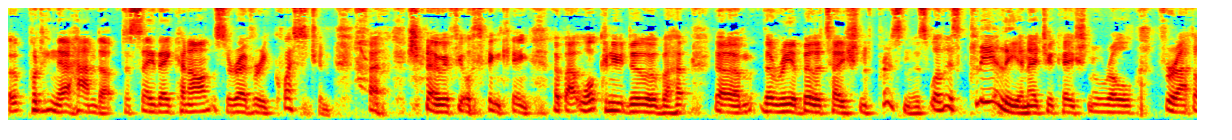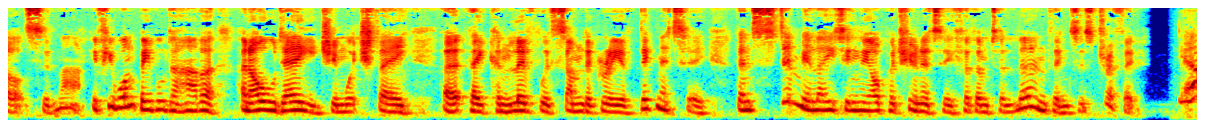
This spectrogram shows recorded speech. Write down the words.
uh, putting their hand up to say they can answer every question. you know, if you're thinking about what can you do about um, the rehabilitation of prisoners, well, there's clearly an educational role for adults in that. If you want people to have a, an old age in which they uh, they can live with some degree of dignity, then still stimulating the opportunity for them to learn things is terrific. Yeah,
